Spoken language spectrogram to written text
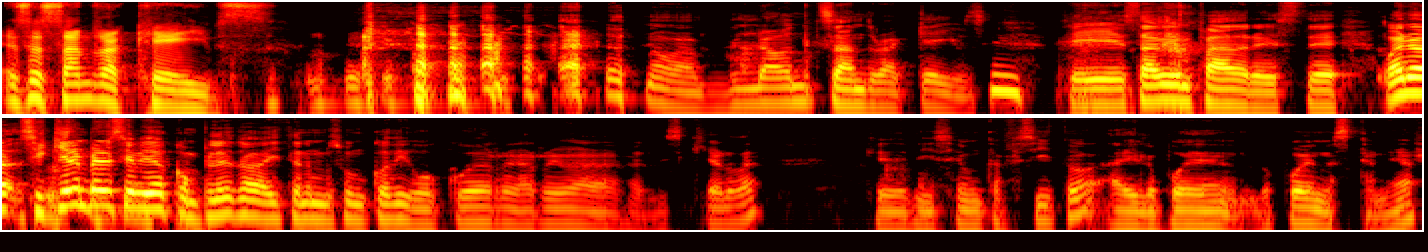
Esa es Sandra Caves. no, Blonde Sandra Caves. Sí, está bien padre. Este. Bueno, si quieren ver ese video completo, ahí tenemos un código QR arriba a la izquierda que dice un cafecito. Ahí lo pueden, lo pueden escanear.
